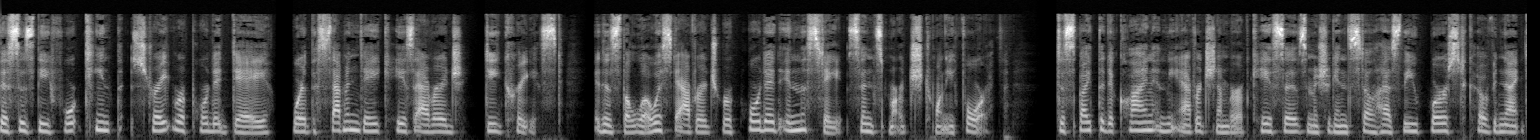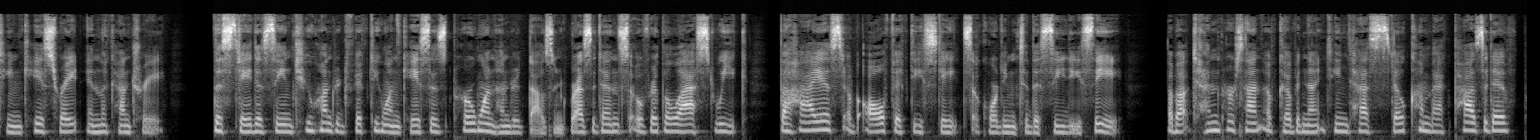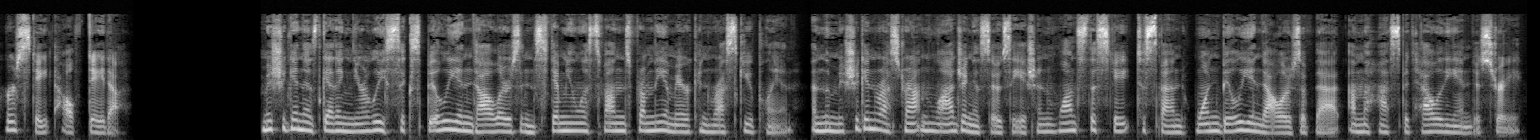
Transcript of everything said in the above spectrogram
This is the 14th straight reported day where the seven day case average decreased. It is the lowest average reported in the state since March 24th. Despite the decline in the average number of cases, Michigan still has the worst COVID 19 case rate in the country. The state has seen 251 cases per 100,000 residents over the last week, the highest of all 50 states, according to the CDC. About 10% of COVID 19 tests still come back positive per state health data. Michigan is getting nearly $6 billion in stimulus funds from the American Rescue Plan, and the Michigan Restaurant and Lodging Association wants the state to spend $1 billion of that on the hospitality industry.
